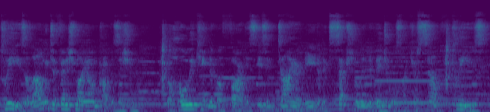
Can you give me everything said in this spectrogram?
Please allow me to finish my own proposition. The Holy Kingdom of Faerghus is in dire need of exceptional individuals like yourself. Please,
